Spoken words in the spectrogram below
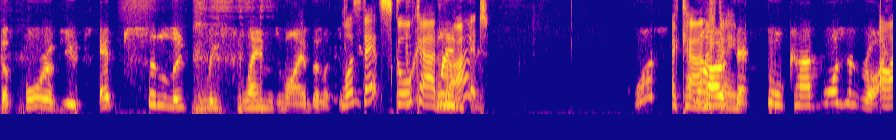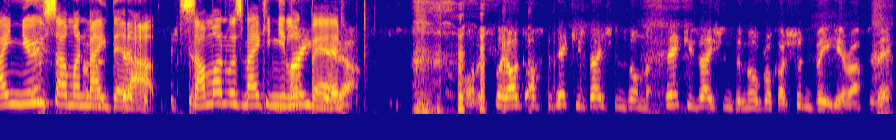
the four of you absolutely slammed my ability. Was that scorecard right? Me. What? It can't no, have been. that scorecard wasn't right. I knew That's someone made that up. Someone was making you look bad. Honestly, I, after the accusations on the, the, accusations of Millbrook, I shouldn't be here after that.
